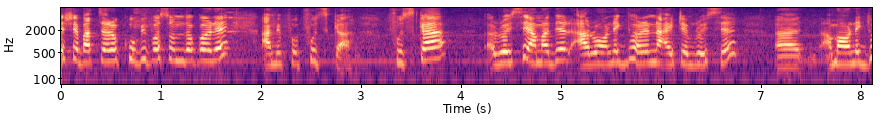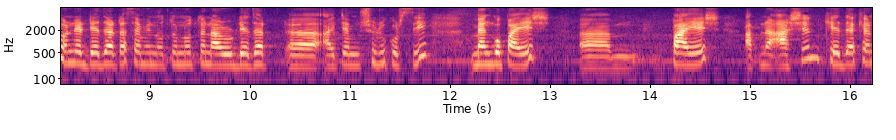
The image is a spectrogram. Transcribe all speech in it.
দেশে বাচ্চারা খুবই পছন্দ করে, আমি ফুচকা। ফুচকা রয়েছে, আমাদের আরও অনেক ধরনের আইটেম রয়েছে। আমার অনেক ধরনের ডেজার্ট আছে, আমি নতুন নতুন আরও ডেজার্ট আইটেম শুরু করছি। ম্যাঙ্গো পায়েস পায়েস আপনারা আসেন খেয়ে দেখেন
